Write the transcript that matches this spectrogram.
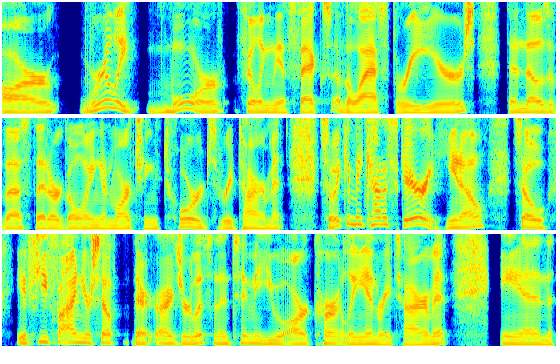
are really more feeling the effects of the last three years than those of us that are going and marching towards retirement. So it can be kind of scary, you know? So if you find yourself there as you're listening to me, you are currently in retirement and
